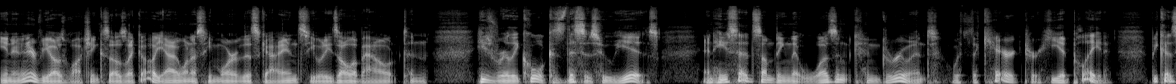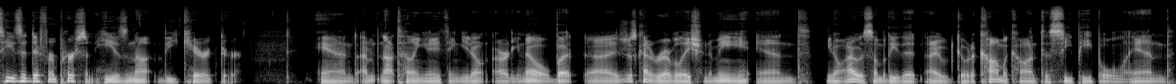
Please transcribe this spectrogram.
in an interview I was watching because I was like, oh, yeah, I want to see more of this guy and see what he's all about. And he's really cool because this is who he is. And he said something that wasn't congruent with the character he had played because he's a different person. He is not the character. And I'm not telling you anything you don't already know, but uh, it's just kind of revelation to me. And, you know, I was somebody that I would go to Comic Con to see people and,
